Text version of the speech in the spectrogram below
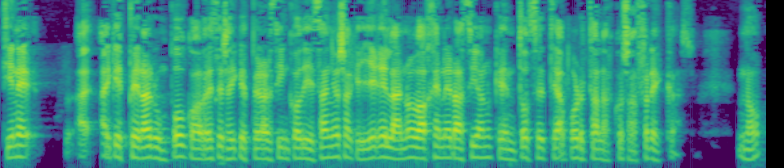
tiene, hay que esperar un poco, a veces hay que esperar 5 o 10 años a que llegue la nueva generación que entonces te aporta las cosas frescas. ¿no?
